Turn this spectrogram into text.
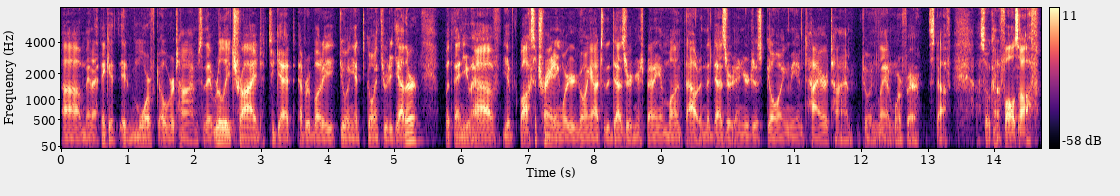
um, and I think it, it morphed over time. So they really tried to get everybody doing it, going through together. But then you have you have a box of training where you're going out to the desert and you're spending a month out in the desert and you're just going the entire time doing land warfare stuff. So it kind of falls off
